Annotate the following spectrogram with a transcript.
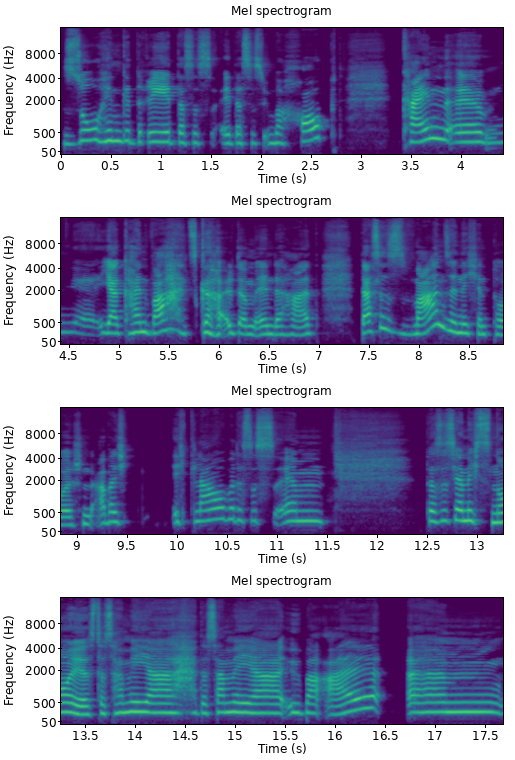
so hingedreht, dass es, äh, dass es überhaupt kein, ähm, ja, kein Wahrheitsgehalt am Ende hat. Das ist wahnsinnig enttäuschend. Aber ich, ich glaube, das ist, ähm, das ist ja nichts Neues. Das haben wir ja, das haben wir ja überall. Ähm,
